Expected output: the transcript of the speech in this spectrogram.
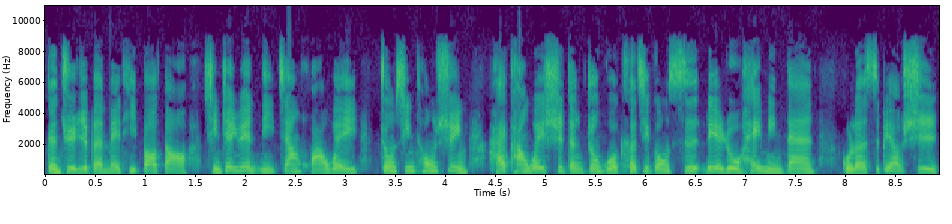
根据日本媒体报道，行政院拟将华为、中兴通讯、海康威视等中国科技公司列入黑名单。古勒斯表示，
